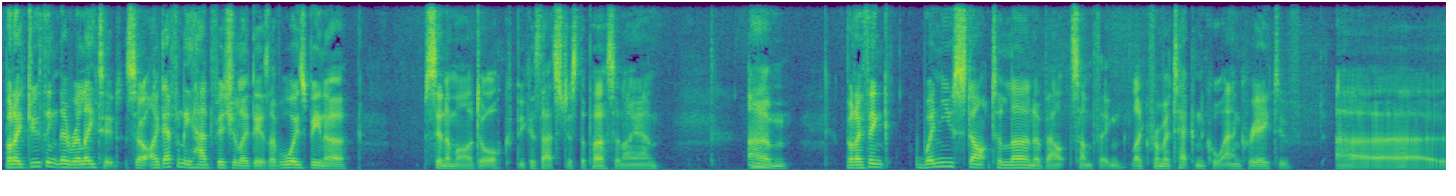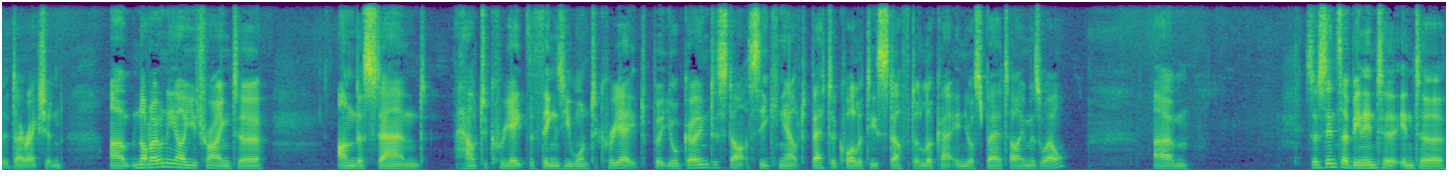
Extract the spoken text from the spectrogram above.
but I do think they're related. So I definitely had visual ideas. I've always been a cinema dork because that's just the person I am. Um, but I think when you start to learn about something, like from a technical and creative uh, direction, um, not only are you trying to understand how to create the things you want to create, but you're going to start seeking out better quality stuff to look at in your spare time as well. Um, so since I've been into into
